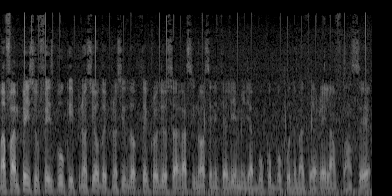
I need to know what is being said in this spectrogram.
Ma fanpage sur Facebook, Hypnosie Auto Hypnosie Dr Claudio Saracino, c'est en italien, mais il y a beaucoup, beaucoup de matériel en français.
